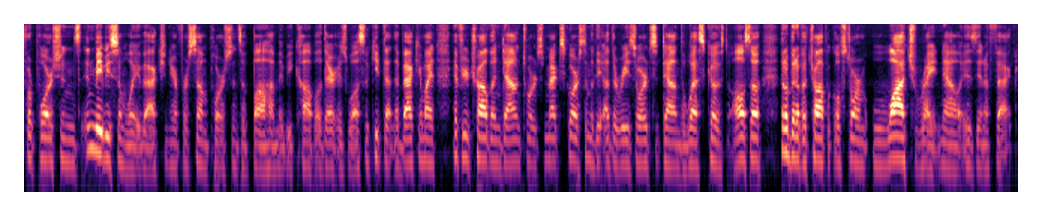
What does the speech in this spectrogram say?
for portions and maybe some wave action here for some portions of Baja, maybe Cabo there as well. So keep that in the back of your mind if you're traveling down towards Mexico or some of the other resorts down the west coast. Also, a little bit of a tropical storm watch right now is in effect.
